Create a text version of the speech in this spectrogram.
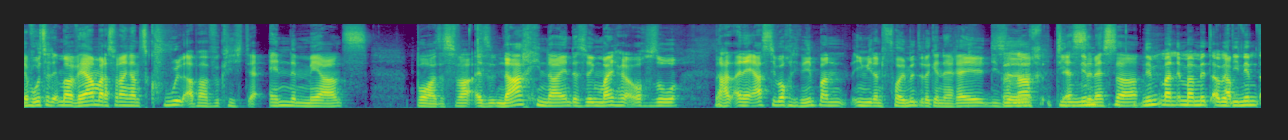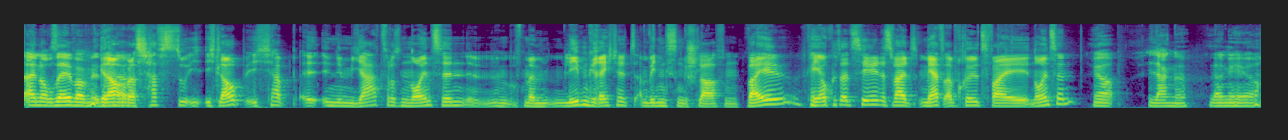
da wurde es halt immer wärmer, das war dann ganz cool, aber wirklich der Ende März, boah, das war, also im Nachhinein, deswegen meine ich halt auch so, man hat eine erste Woche, die nimmt man irgendwie dann voll mit oder generell diese Danach, die erste nimmt, Semester. nimmt man immer mit, aber die nimmt einen auch selber mit. Genau, ne? aber das schaffst du. Ich, ich glaube, ich habe in dem Jahr 2019 äh, auf meinem Leben gerechnet am wenigsten geschlafen. Weil, kann ich auch kurz erzählen, das war halt März, April 2019. Ja, lange, lange her.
